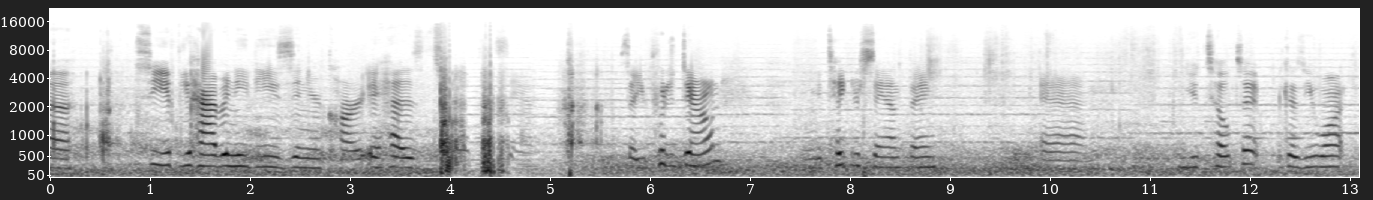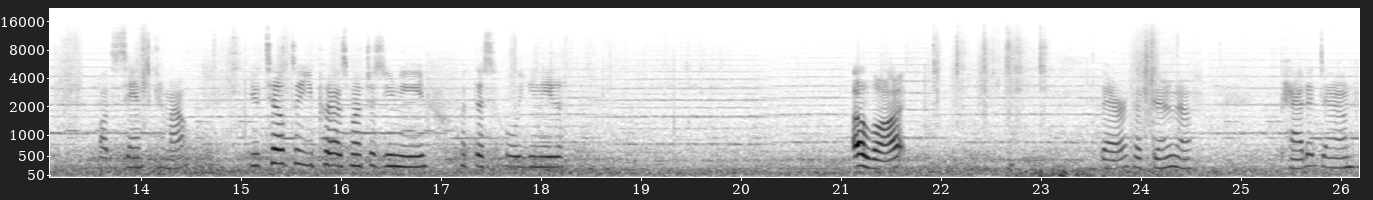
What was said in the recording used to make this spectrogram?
uh, see if you have any of these in your cart. It has sand. So you put it down, and you take your sand thing, and you tilt it because you want all the sand to come out. You tilt it, you put as much as you need. With this hole, you need a, lot. There, that's good enough. Pat it down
